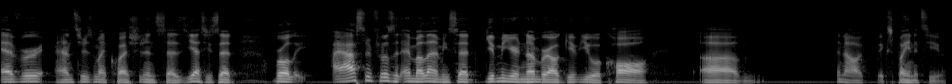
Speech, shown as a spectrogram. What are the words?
ever answers my question and says yes. He said, "Bro, I asked him if it was an MLM. He said, "Give me your number. I'll give you a call, um, and I'll explain it to you."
